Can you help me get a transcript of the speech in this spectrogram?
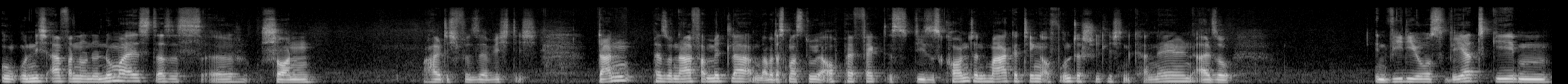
und und nicht einfach nur eine Nummer ist, das ist äh, schon, halte ich für sehr wichtig. Dann Personalvermittler, aber das machst du ja auch perfekt, ist dieses Content Marketing auf unterschiedlichen Kanälen. Also in Videos Wert geben,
